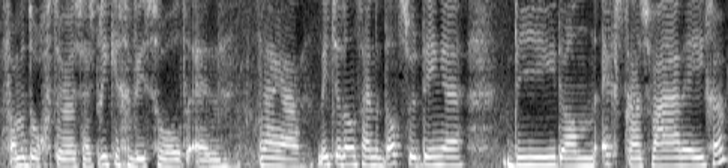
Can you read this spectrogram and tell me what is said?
van mijn dochter. Zij is drie keer gewisseld. En nou ja, weet je, dan zijn er dat soort dingen die dan extra zwaar wegen.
